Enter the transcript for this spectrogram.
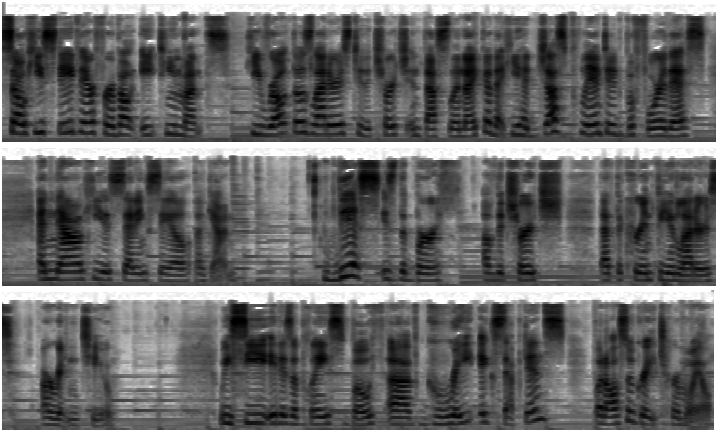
So he stayed there for about 18 months. He wrote those letters to the church in Thessalonica that he had just planted before this, and now he is setting sail again. This is the birth of the church that the Corinthian letters are written to. We see it is a place both of great acceptance, but also great turmoil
